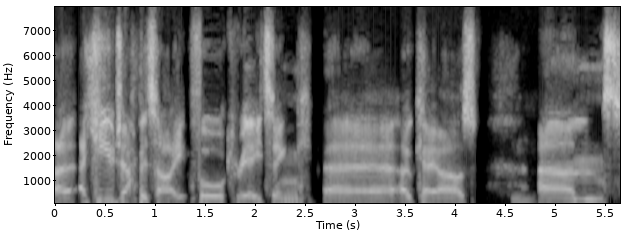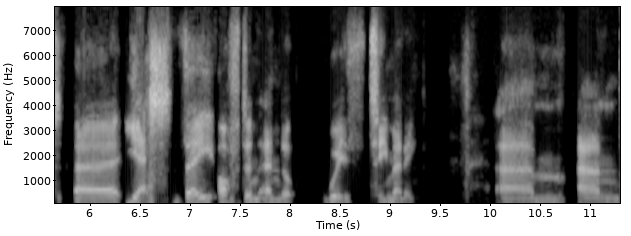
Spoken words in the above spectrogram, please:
a, a huge appetite for creating uh, OKRs. Hmm. And uh, yes, they often end up with too many. Um, and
